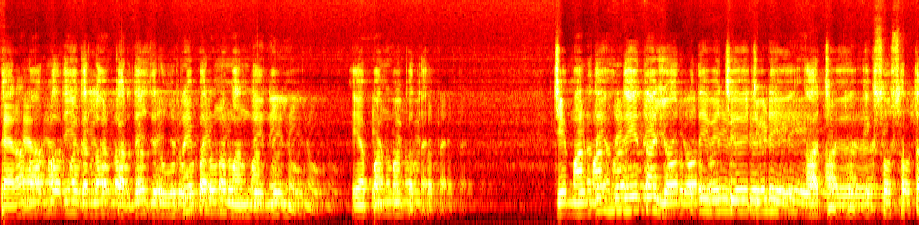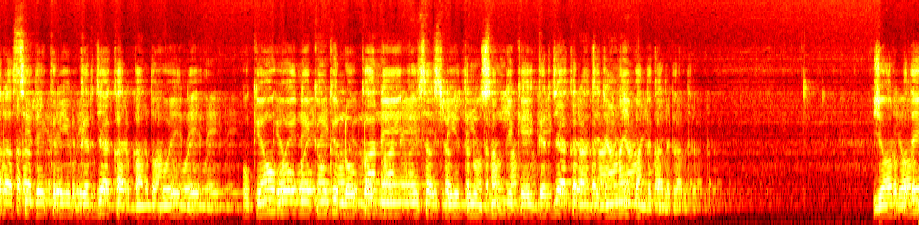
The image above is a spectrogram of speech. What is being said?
ਪੈਰਾਨੋਰਮਲ ਦੀਆਂ ਗੱਲਾਂ ਕਰਦੇ ਜ਼ਰੂਰ ਨੇ ਪਰ ਉਹਨੂੰ ਮੰਨਦੇ ਨਹੀਂ ਉਹ ਇਹ ਆਪਾਂ ਨੂੰ ਵੀ ਪਤਾ ਹੈ। ਜੇ ਮੰਨਦੇ ਹੁੰਦੇ ਤਾਂ ਯੂਰਪ ਦੇ ਵਿੱਚ ਜਿਹੜੇ ਅੱਜ 170 80 ਦੇ ਕਰੀਬ ਗਿਰਜਾ ਘਰ ਬੰਦ ਹੋਏ ਨੇ ਕਿਉਂ ਹੋਏ ਨੇ? ਕਿਉਂਕਿ ਲੋਕਾਂ ਨੇ ਇਸ ਅਸਲੀਅਤ ਨੂੰ ਸਮਝ ਕੇ ਗਿਰਜਾ ਘਰਾਂ 'ਚ ਜਾਣਾ ਹੀ ਬੰਦ ਕਰ ਦਿੱਤਾ। ਯੂਰਪ ਦੇ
